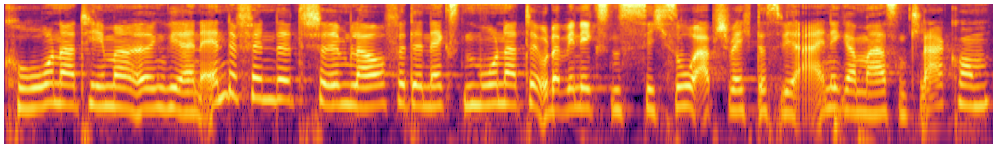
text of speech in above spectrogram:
Corona-Thema irgendwie ein Ende findet im Laufe der nächsten Monate oder wenigstens sich so abschwächt, dass wir einigermaßen klarkommen.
